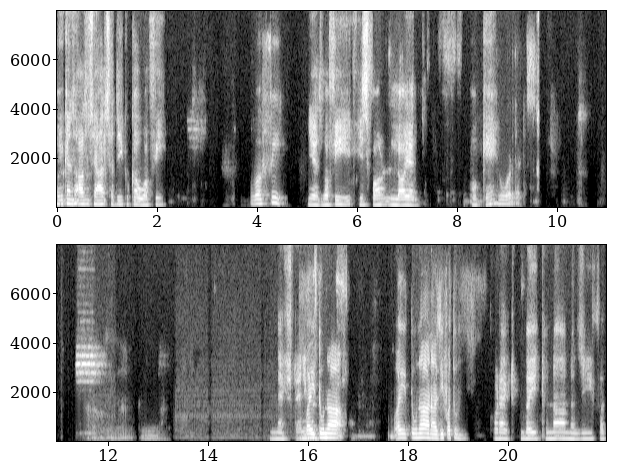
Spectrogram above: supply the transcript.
Or you can also say al sadiquka wafi. Wafi. Yes, wafi is for loyal. Okay. Word that is. Next. Anyone? Baituna. بيتنا نظيفة. Correct. بيتنا نظيفة.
